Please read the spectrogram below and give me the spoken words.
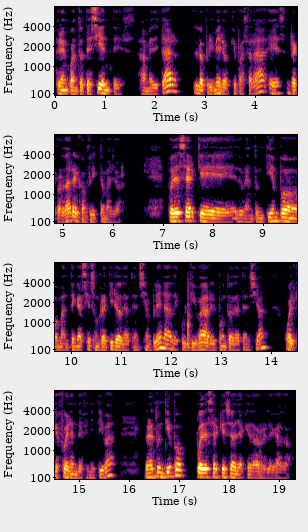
Pero en cuanto te sientes a meditar, lo primero que pasará es recordar el conflicto mayor. Puede ser que durante un tiempo mantengas si es un retiro de atención plena, de cultivar el punto de atención, o el que fuera en definitiva. Durante un tiempo puede ser que eso haya quedado relegado.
